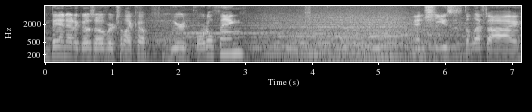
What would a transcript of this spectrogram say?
Bayonetta goes over to like a weird portal thing. And she uses the left eye.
